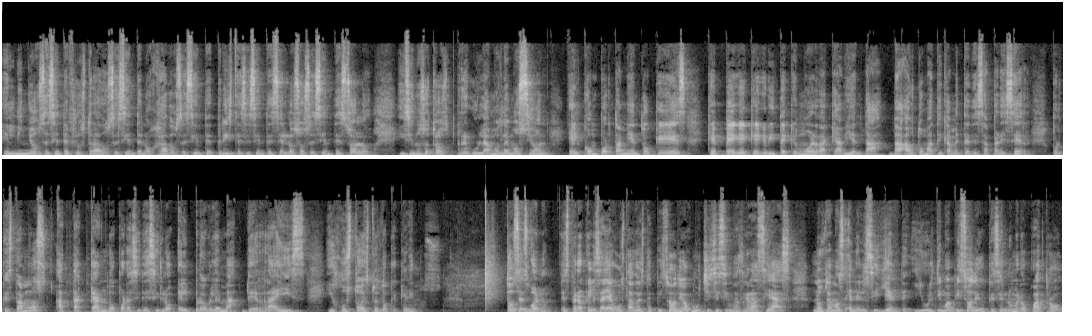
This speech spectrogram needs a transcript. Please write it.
El niño se siente frustrado, se siente enojado, se siente triste, se siente celoso, se siente solo. Y si nosotros regulamos la emoción, el comportamiento que es que pegue, que grite, que muerda, que avienta, va automáticamente a desaparecer, porque estamos atacando, por así decirlo, el problema de raíz. Y justo esto es lo que queremos. Entonces, bueno, espero que les haya gustado este episodio. Muchísimas gracias. Nos vemos en el siguiente y último episodio, que es el número 4,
